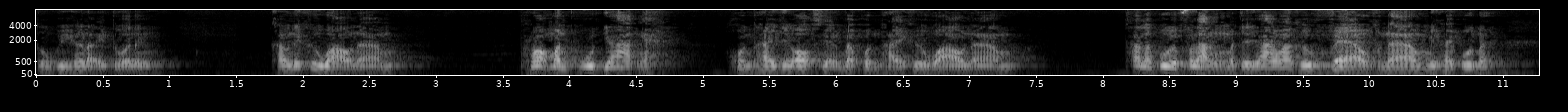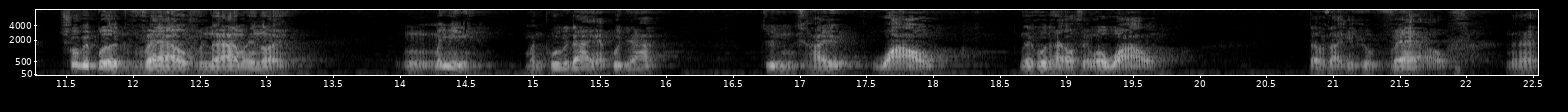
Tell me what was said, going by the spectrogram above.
ตัว v ข้างหลังอีกตัวหนึ่งคำนี้คือวาล์วน้ำเพราะมันพูดยากไงคนไทยจึงออกเสียงแบบคนไทยคือวาล์วน้ำถ้าเราพูดเป็นฝรั่งมันจะยากมากคือ valve น้ำมีใครพูดไหมช่วยไปเปิด valve น้ำให้หน่อย อืมไม่มีมันพูดไม่ได้ไงพูดยาก จึงใช้ valve ในคนไทยออกเสียงว่า valve แต่ภาษาอังกฤษคือ valve นะฮะ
